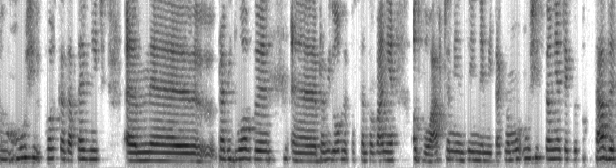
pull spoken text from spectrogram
musi Polska zapewnić prawidłowy, prawidłowe postępowanie odwoławcze, między innymi, tak, no, musi spełniać jakby podstawy,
